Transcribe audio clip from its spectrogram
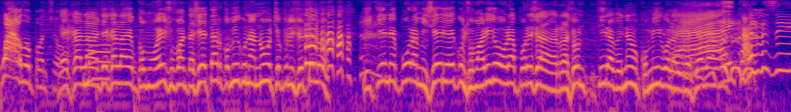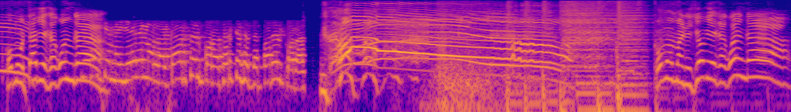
¡Wow, Don Poncho! Déjala, No. déjala, como es su fantasía estar conmigo una noche, Felicitelo. y tiene pura miseria ahí con su marido, ahora por esa razón tira veneno conmigo, la desgraciada. Ay, cálmese. ¿Cómo está, vieja guanga? Quiero que me lleven a la cárcel por hacer que se te pare el corazón. ¿Cómo amaneció, vieja guanga?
